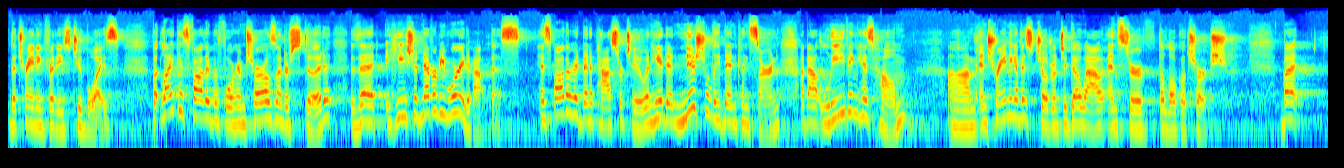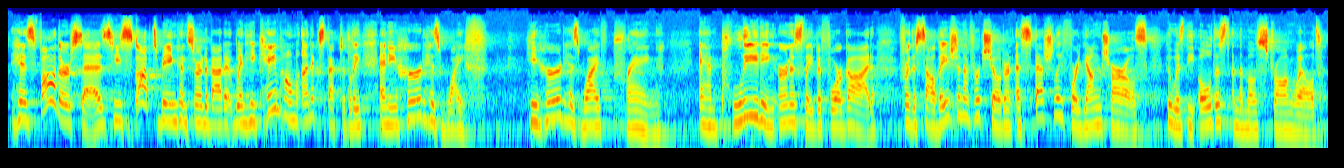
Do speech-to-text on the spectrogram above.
the training for these two boys. But like his father before him, Charles understood that he should never be worried about this. His father had been a pastor too, and he had initially been concerned about leaving his home um, and training of his children to go out and serve the local church. But his father says he stopped being concerned about it when he came home unexpectedly and he heard his wife. He heard his wife praying and pleading earnestly before God for the salvation of her children, especially for young Charles, who was the oldest and the most strong willed.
